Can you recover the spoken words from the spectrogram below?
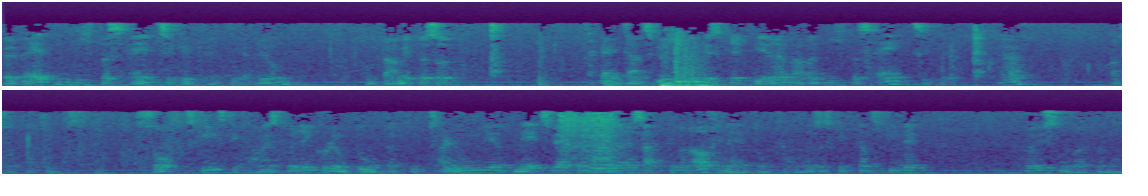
bei weitem nicht das einzige Kriterium und damit also ein ganz wichtiges Kriterium, aber nicht das einzige. Ja? Also da gibt es Soft Skills, die kann man ins Curriculum tun, da gibt es Alumni und Netzwerke und andere Sachen, die man auch hineintun kann. Also es gibt ganz viele Größenordnungen.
